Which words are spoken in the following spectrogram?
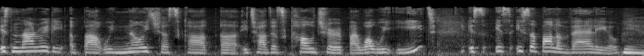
It's not really about we know each other's, uh, each other's culture by what we eat. It's, it's, it's about the value. Yeah.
